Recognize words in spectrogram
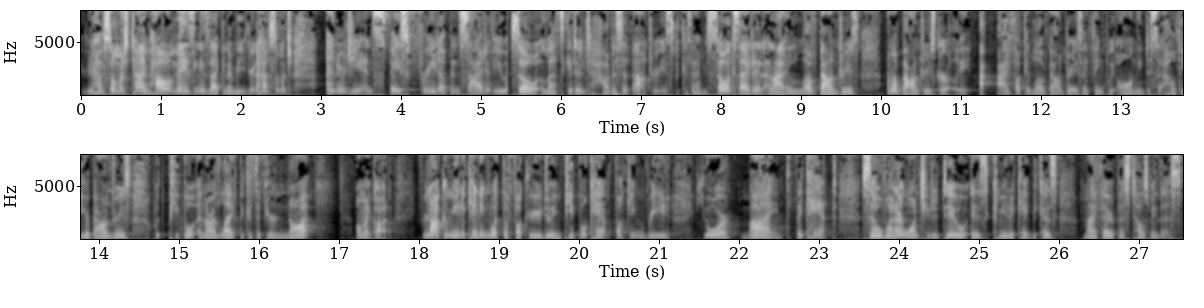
You're going to have so much time. How amazing is that going to be? You're going to have so much energy and space freed up inside of you. So let's get into how to set boundaries because I'm so excited and I love boundaries. I'm a boundaries girly. I, I fucking love boundaries. I think we all need to set healthier boundaries with people in our life because if you're not, oh my God, if you're not communicating, what the fuck are you doing? People can't fucking read your mind. They can't. So what I want you to do is communicate because my therapist tells me this.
